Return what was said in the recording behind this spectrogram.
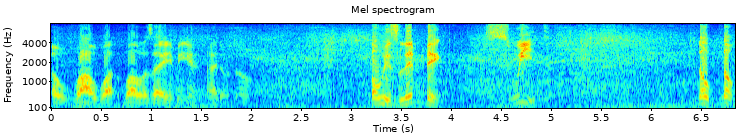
Oh wow, what, what was I aiming at? I don't know. Oh, he's limping! Sweet! Nope, nope.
